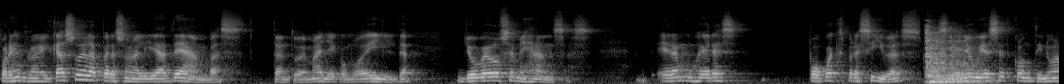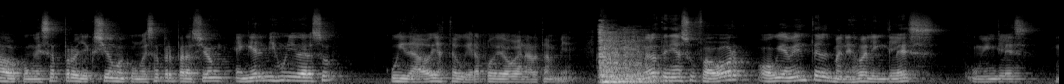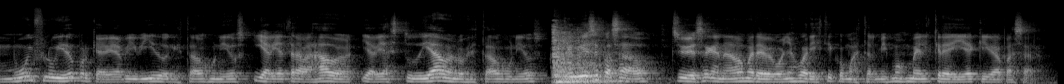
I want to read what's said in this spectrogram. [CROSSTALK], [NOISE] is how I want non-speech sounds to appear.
Por ejemplo, en el caso de la personalidad de ambas, tanto de Maya como de Hilda, yo veo semejanzas. Eran mujeres poco expresivas. Si ella hubiese continuado con esa proyección o con esa preparación en el mismo universo, cuidado y hasta hubiera podido ganar también. Primero tenía a su favor, obviamente, el manejo del inglés, un inglés muy fluido porque había vivido en Estados Unidos y había trabajado y había estudiado en los Estados Unidos. ¿Qué hubiese pasado si hubiese ganado María Begoña Juaristi como hasta el mismo Mel creía que iba a pasar?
